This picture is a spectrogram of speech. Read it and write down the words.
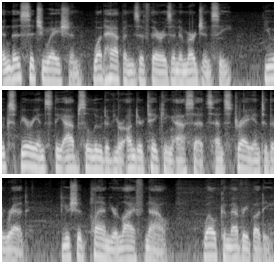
In this situation, what happens if there is an emergency? You experience the absolute of your undertaking assets and stray into the red. You should plan your life now. Welcome everybody.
